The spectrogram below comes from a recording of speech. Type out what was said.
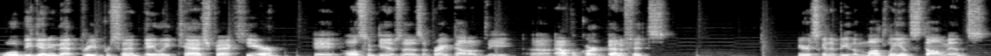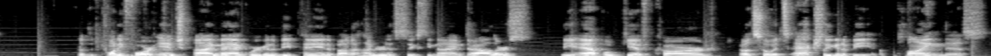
We'll be getting that 3% daily cash back here. It also gives us a breakdown of the uh, Apple Card benefits. Here's going to be the monthly installments. For the 24-inch iMac, we're going to be paying about $169. The Apple gift card Oh, so it's actually going to be applying this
